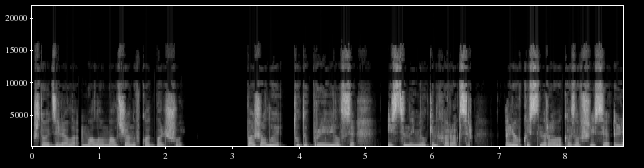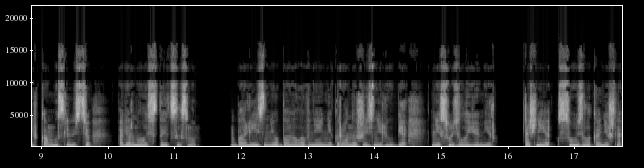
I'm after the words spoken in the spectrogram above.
что отделяло малую Молчановку от большой. Пожалуй, тут и проявился истинный Милкин характер. Легкость нрава, казавшаяся легкомысленностью, обернулась стоицизмом. Болезнь не убавила в ней ни грана жизнелюбия, не сузила ее мир. Точнее, сузила, конечно,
